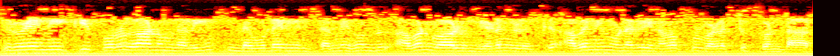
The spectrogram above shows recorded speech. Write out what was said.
இருளை நீக்கி பொருள் காணும் நிலையும் இந்த உணர்வின் தன்மை கொண்டு அவன் வாழும் இடங்களுக்கு அவனின் உணர்வை நமக்குள் வளர்த்துக் கொண்டார்.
